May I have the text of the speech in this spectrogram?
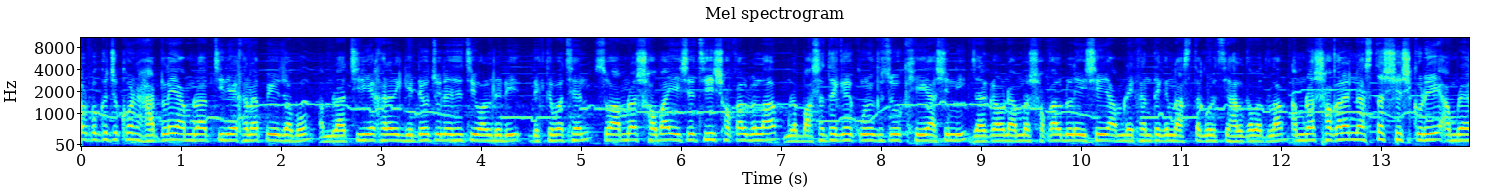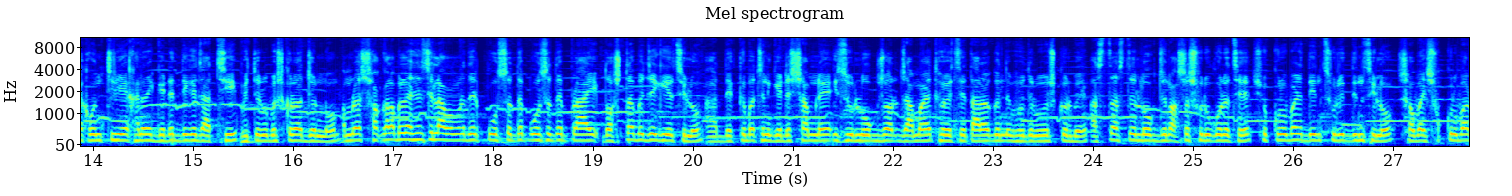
অল্প কিছুক্ষণ হাঁটলেই আমরা চিড়িয়াখানা পেয়ে যাব। আমরা চিড়িয়াখানার গেটেও চলে এসেছি অলরেডি দেখতে পাচ্ছেন। সো আমরা সবাই এসেছি সকালবেলা। আমরা বাসা থেকে কোনো কিছু খেয়ে আসিনি, যার কারণে আমরা সকালবেলা এসেই আমরা এখান থেকে নাস্তা করেছি হালকা পাতলা। আমরা সকালের নাস্তা শেষ করে আমরা এখন চিড়িয়াখানার গেটের দিকে যাচ্ছি ভিতরে প্রবেশ করার জন্য। আমরা সকালবেলা এসেছিলাম, আমাদের পৌঁছতে পৌঁছাতে প্রায় দশটা বেজে গিয়েছিল। আর দেখতে পাচ্ছেন গেটের সামনে কিছু লোকজন জামায়াত হয়েছে, তারাও কিন্তু ভিতরে প্রবেশ করবে। আস্তে আস্তে লোকজন আসা শুরু করেছে। শুক্রবারের দিন, ছুটির দিন ছিল। সবাই শুক্রবার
